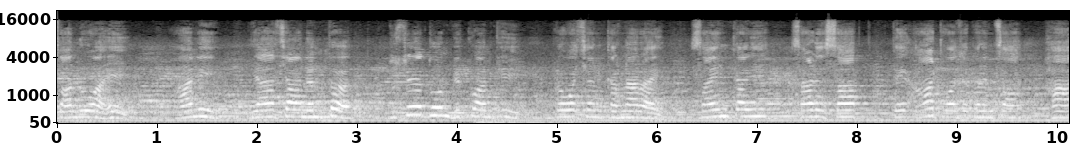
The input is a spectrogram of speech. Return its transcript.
चालू आहे. आणि याच्यानंतर दुसरे दोन भिक्खू आणखी प्रवचन करणार आहे सायंकाळी साडेसात ते आठ वाजेपर्यंतचा हा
